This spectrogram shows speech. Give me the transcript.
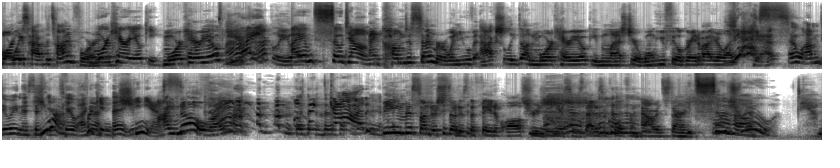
always have the time for it. more karaoke. more karaoke. Right. Exactly. I am so down. And come December, when you've actually done more karaoke than last year, won't you feel great about your life? Yes! oh, I'm doing this this you year are too. a I gotta freaking genius. I know, right? Oh God. Being misunderstood is the fate of all true geniuses. That is a quote from Howard Stern. It's so Uh-huh. true. Damn.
